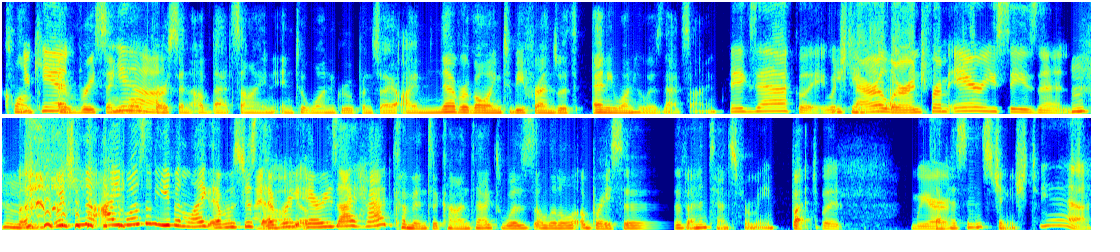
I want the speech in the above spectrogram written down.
clump can't- every single yeah. person of that sign into one group and say, I'm never going to be friends with anyone who is that sign. Exactly. Which can't do Tara that. learned from Aries season. Mm-hmm. Which no, I wasn't even like it was just know, every know. Aries I had come into contact was a little abrasive and intense for me. But But we that has since changed. Yeah.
